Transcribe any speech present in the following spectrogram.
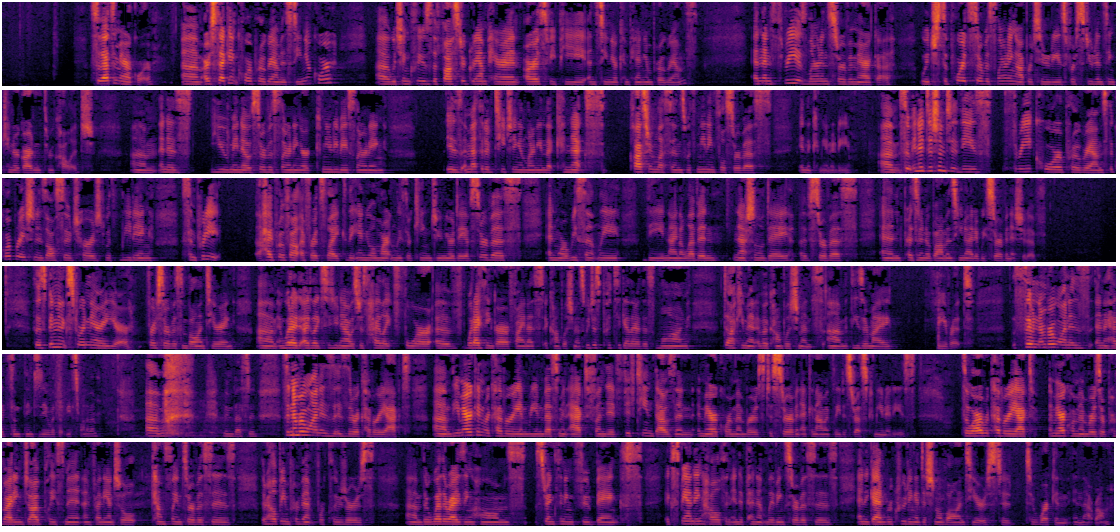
So that's AmeriCorps. Um, our second core program is Senior Corps, uh, which includes the foster grandparent, RSVP, and senior companion programs. And then three is Learn and Serve America, which supports service learning opportunities for students in kindergarten through college. Um, and as you may know, service learning or community based learning is a method of teaching and learning that connects classroom lessons with meaningful service in the community. Um, so, in addition to these three core programs, the corporation is also charged with leading some pretty high profile efforts like the annual Martin Luther King Jr. Day of Service, and more recently, the 9 11 National Day of Service and President Obama's United We Serve initiative. So it's been an extraordinary year for service and volunteering. Um, and what I'd, I'd, like to do now is just highlight four of what I think are our finest accomplishments. We just put together this long document of accomplishments. Um, these are my favorite. So, number one is, and it had something to do with at least one of them. Um, invested. So number one is, is the Recovery Act. Um, the American Recovery and Reinvestment Act funded 15,000 AmeriCorps members to serve in economically distressed communities. So our Recovery Act AmeriCorps members are providing job placement and financial counseling services. They're helping prevent foreclosures. Um, they're weatherizing homes, strengthening food banks, expanding health and independent living services, and again, recruiting additional volunteers to, to work in, in that realm.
